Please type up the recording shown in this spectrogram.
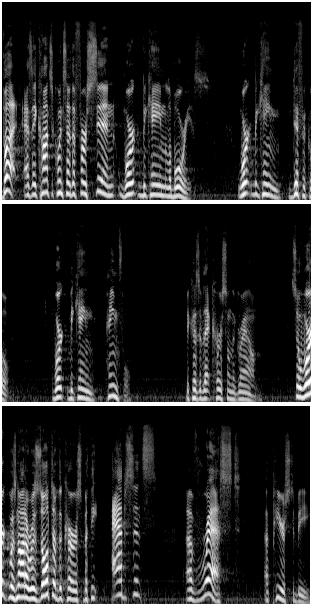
But as a consequence of the first sin, work became laborious, work became difficult, work became painful because of that curse on the ground. So, work was not a result of the curse, but the absence of rest appears to be.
